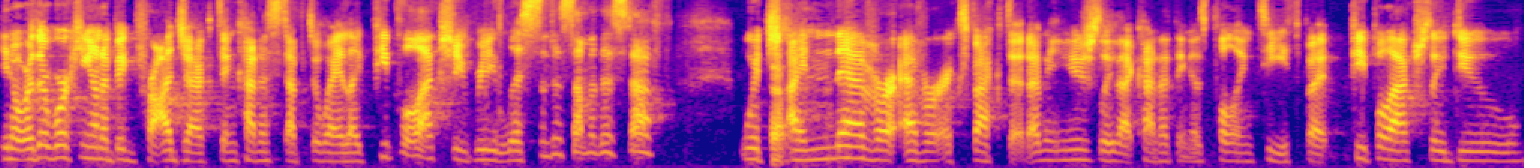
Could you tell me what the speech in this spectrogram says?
you know or they're working on a big project and kind of stepped away. Like people actually re-listen to some of this stuff which i never ever expected. I mean usually that kind of thing is pulling teeth but people actually do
